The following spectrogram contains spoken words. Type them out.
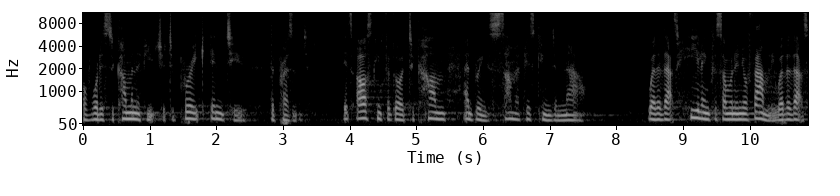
of what is to come in the future to break into the present. It's asking for God to come and bring some of his kingdom now. Whether that's healing for someone in your family, whether that's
